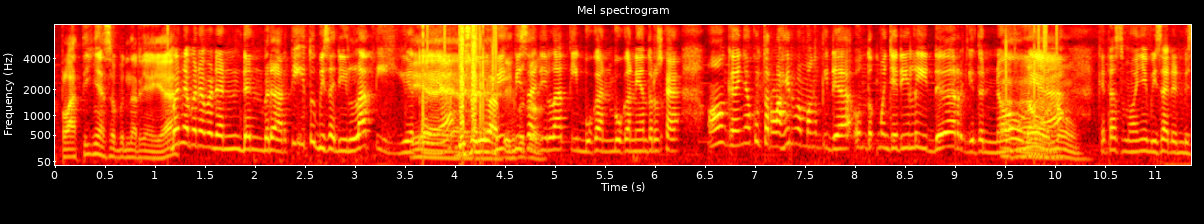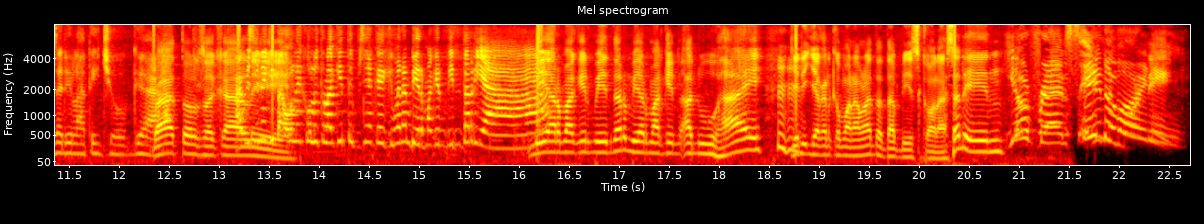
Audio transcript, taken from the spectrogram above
pelatihnya sebenarnya ya. Benar-benar dan, dan berarti itu bisa dilatih gitu Iya, ya. iya, Bisa iya. dilatih, Bi- bisa betul. dilatih bukan bukan yang terus kayak oh kayaknya aku terlahir memang tidak untuk menjadi leader gitu. No, Uh, no, ya. no. Kita semuanya bisa dan bisa dilatih juga. Betul Habis ini sekali. kita ulik-ulik lagi tipsnya kayak gimana biar makin pintar ya. Biar makin pinter, biar makin aduhai. Jadi jangan ke mana-mana, tetap di sekolah Sedin. Your friends in the morning.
